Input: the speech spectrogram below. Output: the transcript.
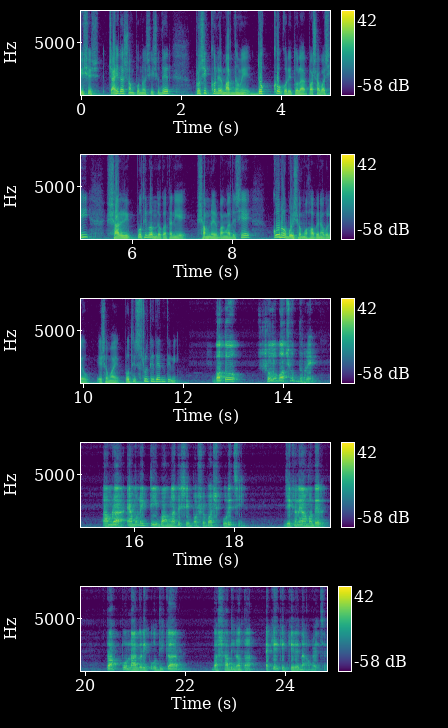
বিশেষ চাহিদা সম্পন্ন শিশুদের প্রশিক্ষণের মাধ্যমে দক্ষ করে তোলার পাশাপাশি শারীরিক প্রতিবন্ধকতা নিয়ে সামনের বাংলাদেশে কোনো বৈষম্য হবে না বলেও এ সময় প্রতিশ্রুতি দেন তিনি। গত ষোলো বছর ধরে আমরা এমন একটি বাংলাদেশে বসবাস করেছি, যেখানে আমাদের প্রাপ্য নাগরিক অধিকার বা স্বাধীনতা একে একে কেড়ে নেওয়া হয়েছে।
